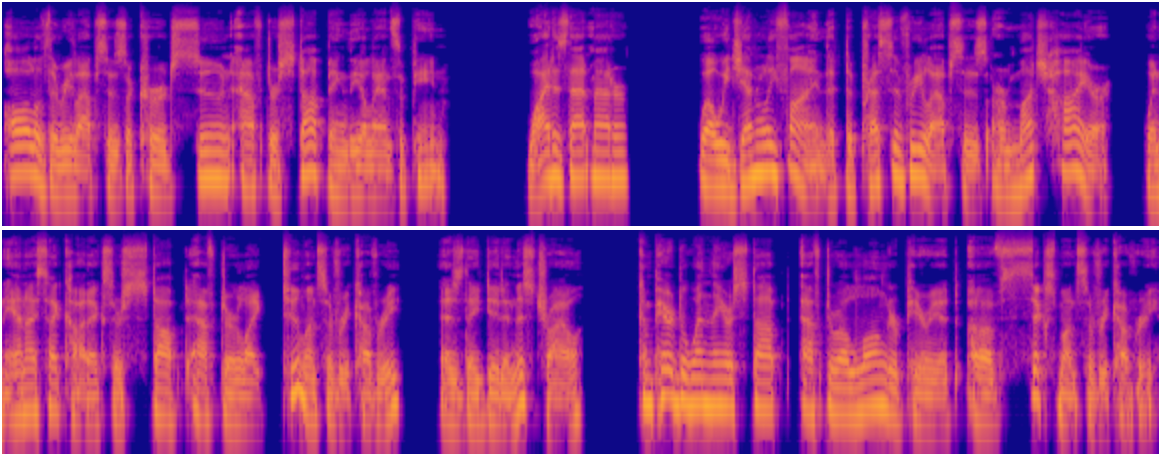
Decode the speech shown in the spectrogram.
all of the relapses occurred soon after stopping the olanzapine. Why does that matter? Well, we generally find that depressive relapses are much higher when antipsychotics are stopped after like two months of recovery, as they did in this trial, compared to when they are stopped after a longer period of six months of recovery.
